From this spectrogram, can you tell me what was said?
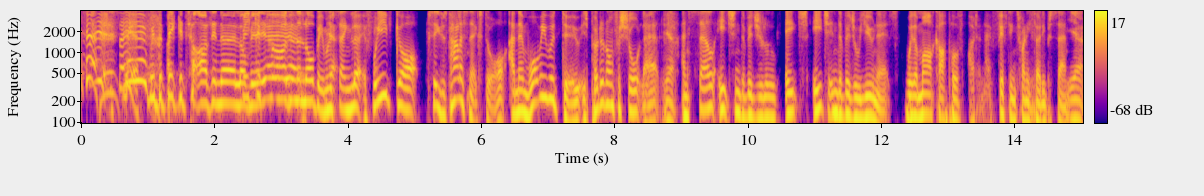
Say it, say yeah, it. with the big guitars in the lobby. big Yeah, guitars yeah, in the lobby. And we Yeah. were saying, look, if we've got Caesar's Palace next door, and then what we would do is put it on for short let Yeah. and sell each individual each each individual unit with a markup of, I don't know, 15, 20, 30%. Yeah,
